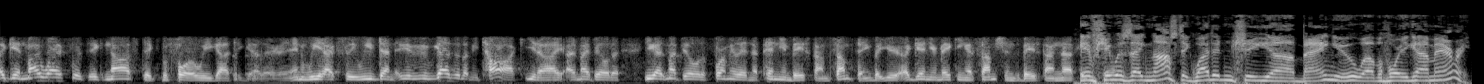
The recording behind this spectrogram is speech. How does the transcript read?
again, my wife was agnostic before we got together, and we actually we've done. If you guys would let me talk, you know, I, I might be able to. You guys might be able to formulate an opinion based on something, but you're again, you're making assumptions based on nothing. If she So- was agnostic, why didn't she uh, bang you uh, before you got married?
